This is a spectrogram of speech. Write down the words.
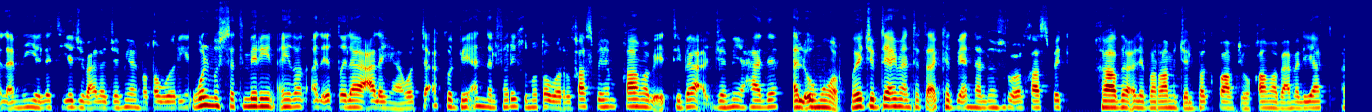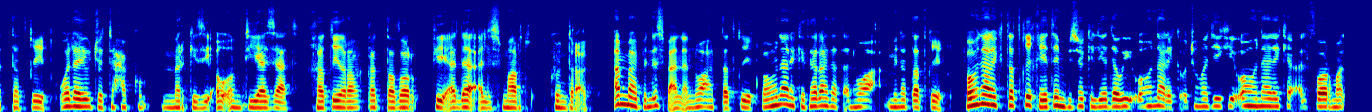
الأمنية التي يجب على جميع المطورين والمستثمرين أيضا الاطلاع عليها والتأكد بأن الفريق المطور الخاص بهم قام باتباع جميع هذه الأمور. ويجب دائما أن تتأكد بأن المشروع الخاص بك خاضع لبرامج ال bug bounty وقام بعمليات التدقيق ولا يوجد تحكم مركزي أو امتيازات خطيرة قد تضر في أداء ال smart contract. أما بالنسبة عن أنواع التدقيق فهنالك ثلاثة أنواع من التدقيق. فهنالك تدقيق يتم بشكل يدوي وهنالك أوتوماتيكي وهنالك ال formal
